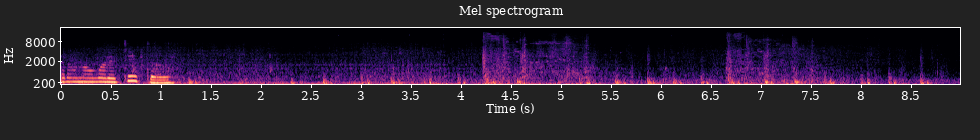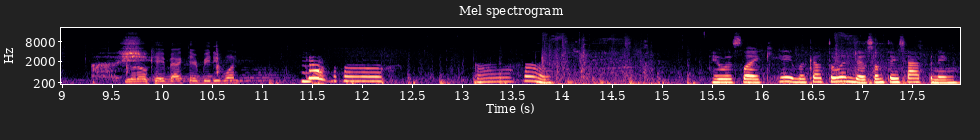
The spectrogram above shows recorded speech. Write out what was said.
I don't know what it did though. Doing okay back there, BD1? Uh, uh-huh. It was like, hey, look out the window, something's happening.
